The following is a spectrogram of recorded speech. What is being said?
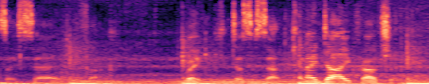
As I said, fuck. Wait, we can test this out. Can I die crouching?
